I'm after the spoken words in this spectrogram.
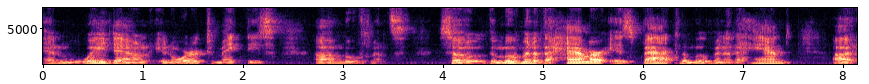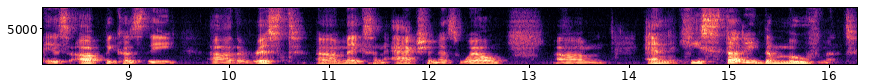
and way down in order to make these uh, movements. So the movement of the hammer is back, the movement of the hand uh, is up because the, uh, the wrist uh, makes an action as well. Um, and he studied the movement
